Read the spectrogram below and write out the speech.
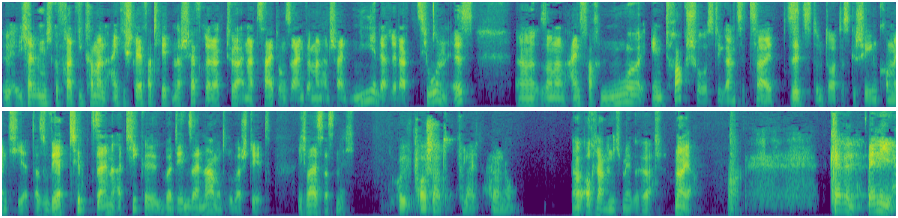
Ich hatte mich gefragt, wie kann man eigentlich stellvertretender Chefredakteur einer Zeitung sein, wenn man anscheinend nie in der Redaktion ist äh, sondern einfach nur in Talkshows die ganze Zeit sitzt und dort das Geschehen kommentiert. Also wer tippt seine Artikel, über denen sein Name drüber steht? Ich weiß das nicht. Ulf Poschert vielleicht, I don't know. Ja, auch lange nicht mehr gehört. Naja. Ja. Kevin, Benny,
